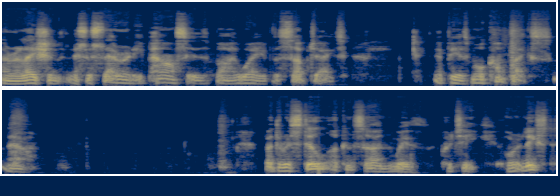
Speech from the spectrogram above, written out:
a relation that necessarily passes by way of the subject appears more complex now. But there is still a concern with critique, or at least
